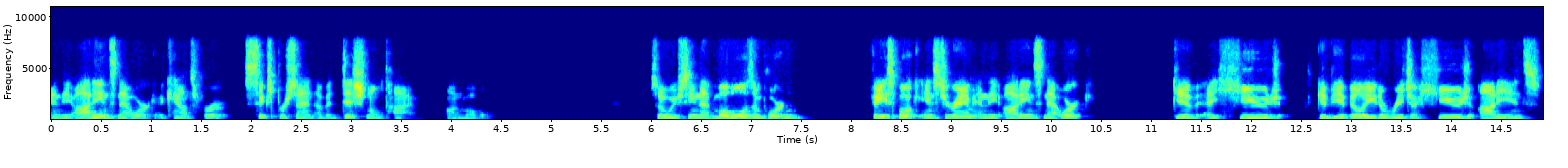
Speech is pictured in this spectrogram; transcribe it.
And the audience network accounts for 6% of additional time on mobile. So we've seen that mobile is important. Facebook, Instagram, and the audience network give a huge, give the ability to reach a huge audience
